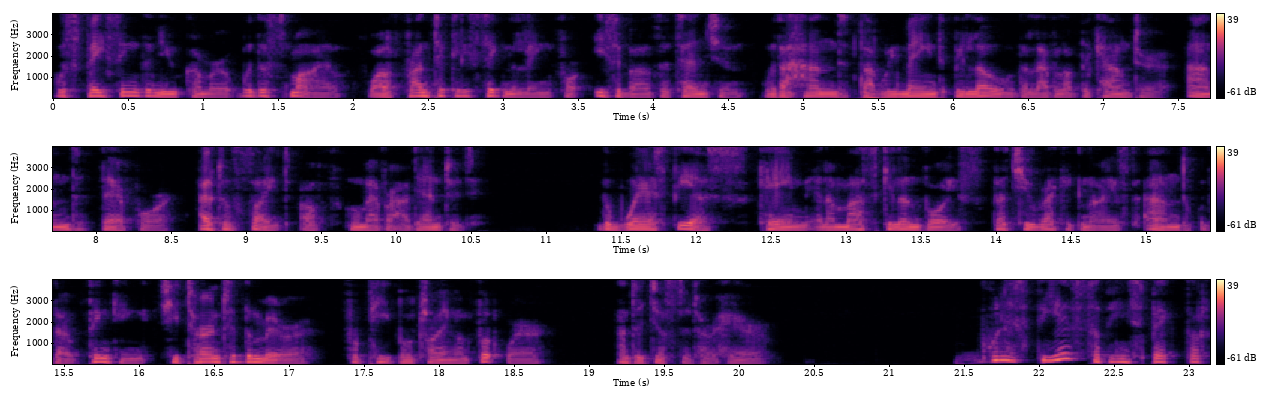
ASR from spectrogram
was facing the newcomer with a smile while frantically signalling for Isabel's attention with a hand that remained below the level of the counter and, therefore, out of sight of whomever had entered. The Buenos dias came in a masculine voice that she recognized and, without thinking, she turned to the mirror for people trying on footwear and adjusted her hair. Buenos dias, Sub-Inspector.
